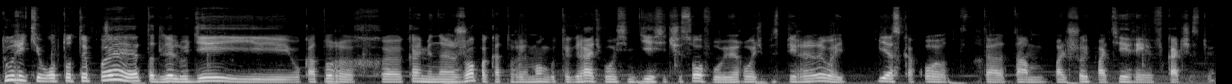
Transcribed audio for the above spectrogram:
турики вот ОТП это для людей, у которых э, каменная жопа, которые могут играть 8-10 часов в Overwatch без перерыва и без какой-то там большой потери в качестве.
